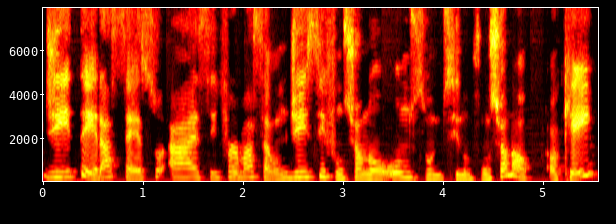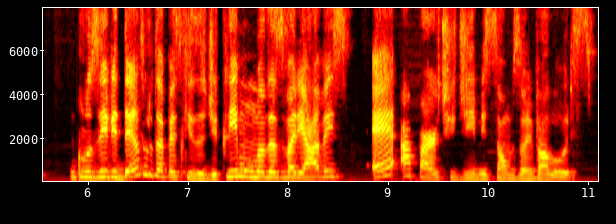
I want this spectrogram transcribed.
de ter acesso a essa informação de se funcionou ou se não funcionou, ok? Inclusive, dentro da pesquisa de clima, uma das variáveis é a parte de missão, visão e valores.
